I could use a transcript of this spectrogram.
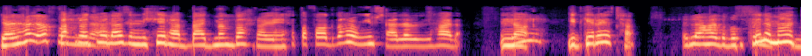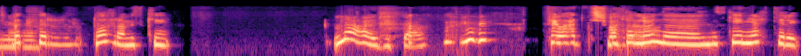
يعني هذه صح رجل أصلا لازم يشيلها بعد من ظهره يعني يحطها فوق ظهره ويمشي على هذا النار إيه. قد قريتها لا هذا بس أنا مات بكثر ظهره مسكين. لا عادي تعال في واحد تشبه يخلون المسكين يحترق.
